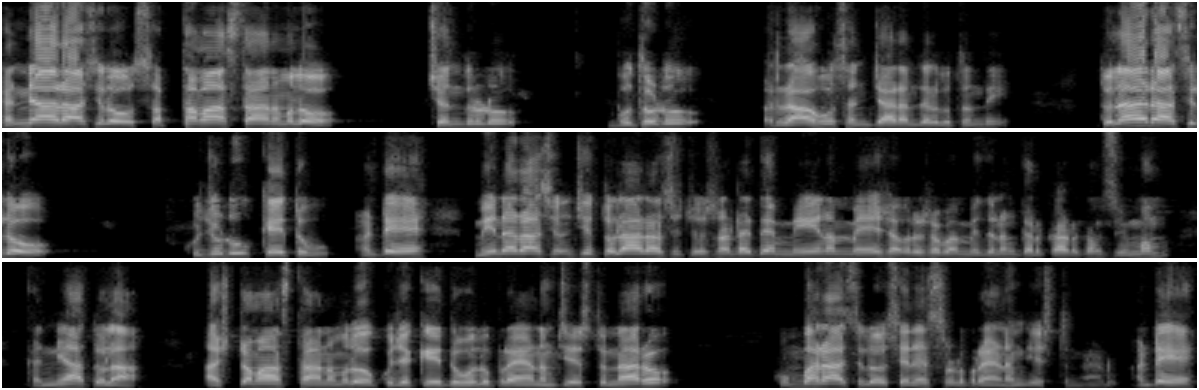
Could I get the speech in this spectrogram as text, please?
కన్యారాశిలో సప్తమా స్థానములో చంద్రుడు బుధుడు రాహు సంచారం జరుగుతుంది. తులారాశిలో కుజుడు కేతువు అంటే మీనరాశి నుంచి తులారాశి చూసినట్టయితే మీనం మేషం వృషభం మిథునం కర్కాటకం సింహం కన్యా తుల అష్టమా స్థానములో కుజకేతువులు ప్రయాణం చేస్తున్నారు. కుంభరాశిలో శనేశ్వరుడు ప్రయాణం చేస్తున్నాడు. అంటే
